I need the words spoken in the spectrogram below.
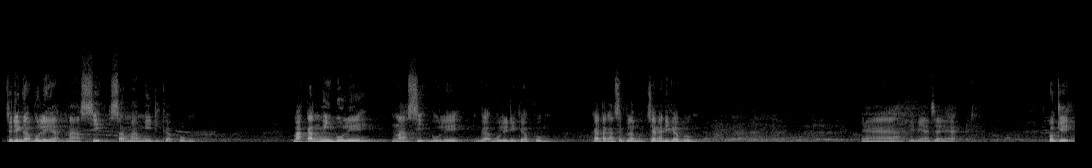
Jadi nggak boleh ya, nasi sama mie digabung. Makan mie boleh, nasi boleh, nggak boleh digabung. Katakan sebelahmu, jangan digabung. Ya, ini aja ya. Oke,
